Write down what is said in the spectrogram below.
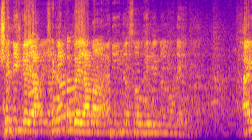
ക്ഷണികയ ക്ഷണിക്കുകയാണ് ആധുനിക സൗകര്യങ്ങളുടെ ഹൈ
